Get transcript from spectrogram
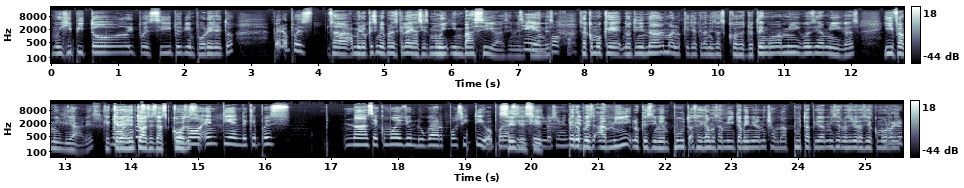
muy hippie todo, y pues sí, pues bien por ella y todo. Pero pues, o sea, a mí lo que sí me parece es que la vieja sí es muy invasiva, ¿sí me Sí, un entiendes? poco. O sea, como que no tiene nada de malo que ella crean esas cosas. Yo tengo amigos y amigas y familiares que No, creen y en pues todas esas cosas. Uno entiende que pues nace como desde un lugar positivo, por Sí, así sí, sí. decirlo. ¿sí me Pero pues a mí lo que sí me emputa, o sea, digamos, a mí también me hubieran echado una puta piedra en mi cerveza yo hubiera sido como re...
